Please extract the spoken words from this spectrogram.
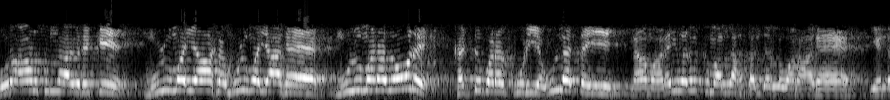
குரான் சுண்ணாவிற்கு முழுமையாக முழுமையாக முழுமனதோடு கட்டுப்படக்கூடிய உள்ளத்தை நாம் அனைவருக்கும் அல்லாஹ் தந்தருவானாக என்ற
